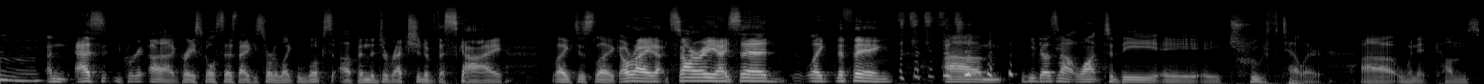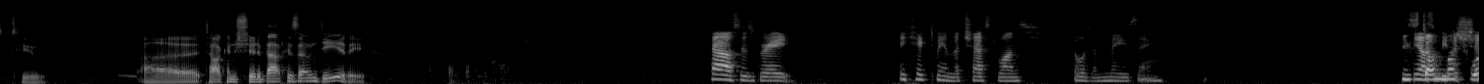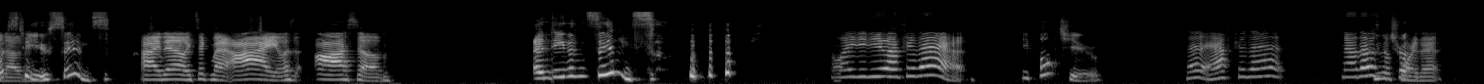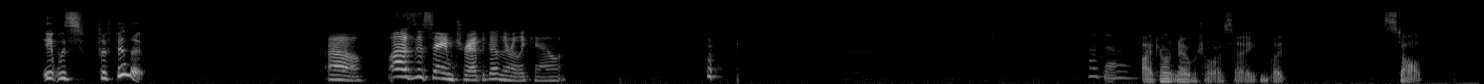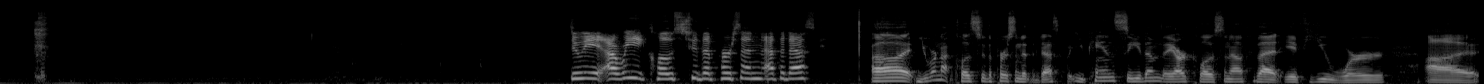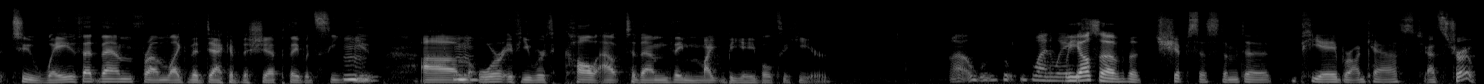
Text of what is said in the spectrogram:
Hmm. And as Gra- uh, Grayskull says that, he sort of like looks up in the direction of the sky, like just like, all right, sorry, I said like the thing. um, he does not want to be a, a truth teller uh, when it comes to uh, talking shit about his own deity. Talos is great. He kicked me in the chest once. It was amazing. He's He done much worse to you since. I know. He took my eye. It was awesome. And even since. What did he do after that? He fought you. Is that after that? No, that was You before try- that. It was for Philip. Oh. Well, it's the same trip. It doesn't really count. Hello. I don't know what I was saying, but stop. Do we are we close to the person at the desk? Uh, you are not close to the person at the desk, but you can see them. They are close enough that if you were uh, to wave at them from like the deck of the ship, they would see Mhm. you. Um, Mhm. Or if you were to call out to them, they might be able to hear. Uh, G- G- Gwen waves. We also have the ship system to PA broadcast. That's true.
